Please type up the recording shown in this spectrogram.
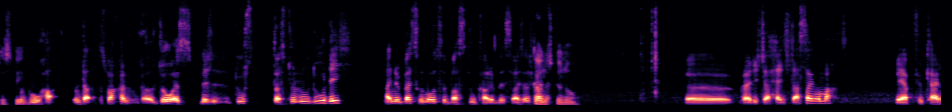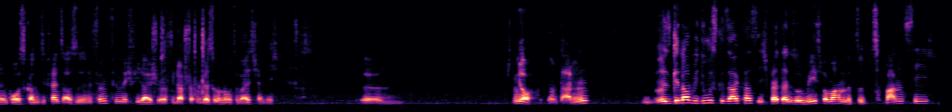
Deswegen. du ha und da, das macht kein, so ist, du, dass du nur du dich eine bessere Note, was du gerade bist, weißt du, ich meine? Ganz genau. äh, hätte ich, da, hätte ich das dann gemacht, wäre für keine große Konsequenz, außer eine 5 für mich vielleicht, oder vielleicht doch eine bessere Note, weiß ich ja nicht. Ähm, ja, und dann, äh, genau wie du es gesagt hast, ich werde dann so Respawn machen mit so 20,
